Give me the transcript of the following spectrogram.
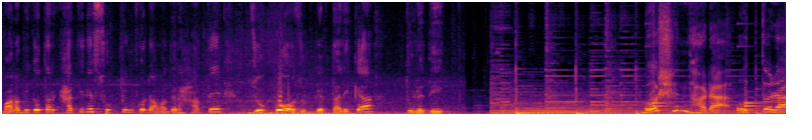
মানবিকতার খাতিরে সুপ্রিম কোর্ট আমাদের হাতে যোগ্য অযোগ্যের তালিকা তুলে দিক। বসুন্ধরা, উত্তরা,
